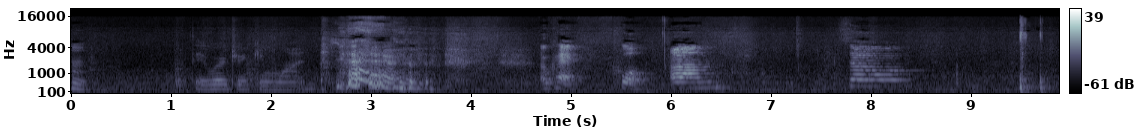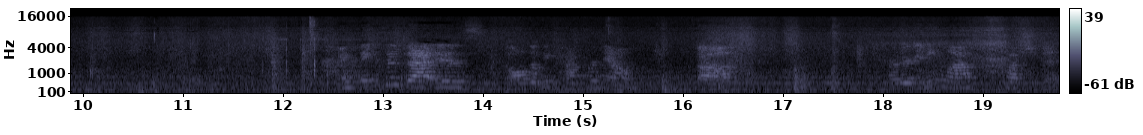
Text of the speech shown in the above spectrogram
Hmm. They were drinking wine. Okay, cool. Um, so I think that that is all that we have for now. Um, are there any last questions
